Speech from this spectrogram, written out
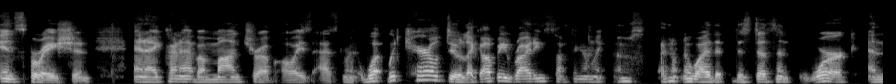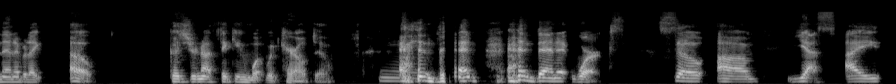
inspiration. And I kind of have a mantra of always asking, what would Carol do? Like, I'll be writing something, I'm like, oh, I don't know why that this doesn't work. And then I'd be like, oh, because you're not thinking, what would Carol do? Mm. and then and then it works so um yes i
